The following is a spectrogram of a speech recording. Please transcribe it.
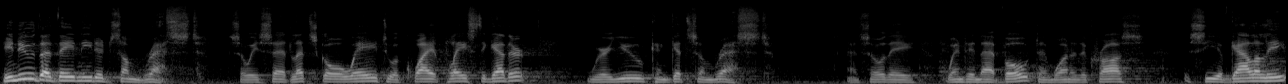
he knew that they needed some rest. So he said, Let's go away to a quiet place together where you can get some rest. And so they went in that boat and wanted to cross the Sea of Galilee.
